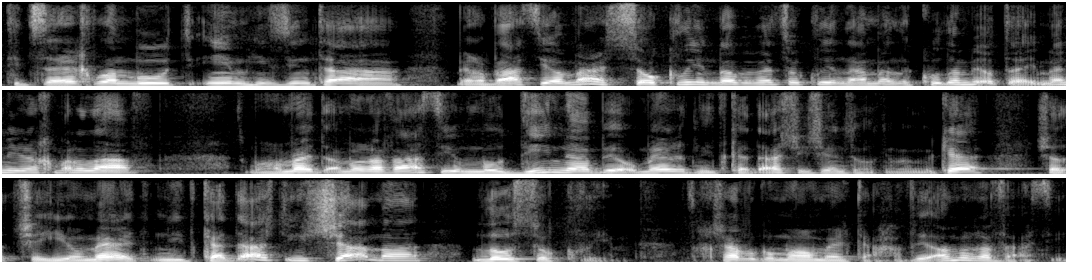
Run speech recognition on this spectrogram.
תצטרך למות אם היא זינתה. ורב אסי אמר סוקלין, לא באמת סוקלין, למה לכולם מילתא הימני רחמן עליו. אז הוא אומר, אמר רב אסי, מודינה ואומרת נתקדשתי שאין סוקלין. במקרה שהיא אומרת נתקדשתי, שמה לא סוקלים. אז עכשיו הגמרא אומר ככה, ואומר רב אסי,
